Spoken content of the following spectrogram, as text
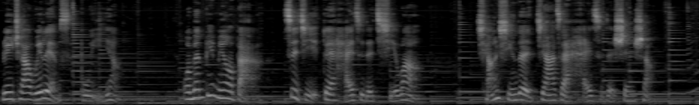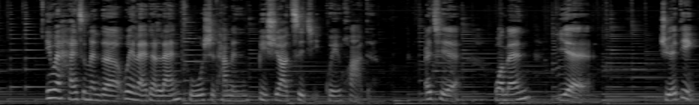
Richard Williams 不一样。我们并没有把自己对孩子的期望强行的加在孩子的身上，因为孩子们的未来的蓝图是他们必须要自己规划的。而且，我们也决定，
